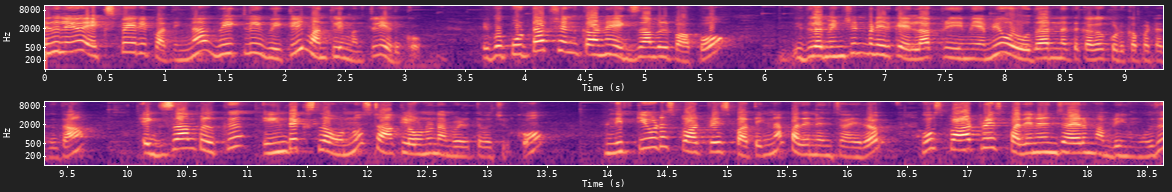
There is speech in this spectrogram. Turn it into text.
இதுலேயும் எக்ஸ்பைரி பார்த்தீங்கன்னா வீக்லி வீக்லி மந்த்லி மந்த்லி இருக்கும். இப்போ புட் ஆப்ஷனுக்கான எக்ஸாம்பிள் பார்ப்போம். இதில் மென்ஷன் பண்ணியிருக்க எல்லா ப்ரீமியமே ஒரு உதாரணத்துக்காக கொடுக்கப்பட்டது தான் எக்ஸாம்பிளுக்கு இண்டெக்ஸில் ஒன்றும் ஸ்டாக்ல ஒன்றும் நம்ம எடுத்து வச்சிருக்கோம். நிஃப்டியோட ஸ்பாட் ப்ரைஸ் பார்த்தீங்கன்னா பதினஞ்சாயிரம். இப்போ ஸ்பாட் ப்ரைஸ் பதினஞ்சாயிரம் அப்படிங்கும்போது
